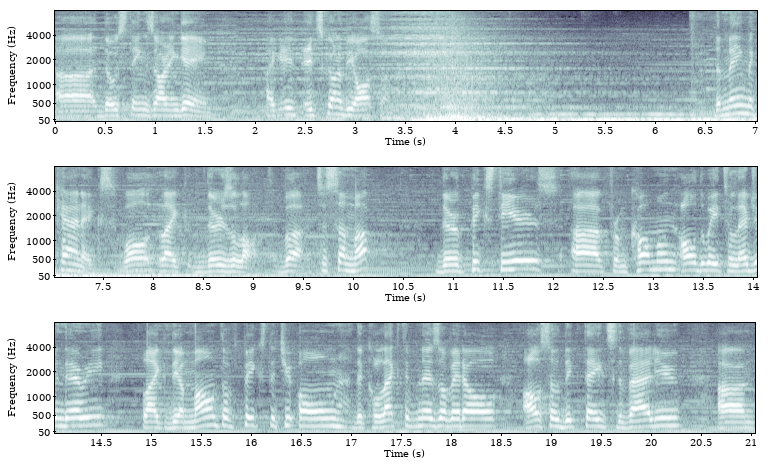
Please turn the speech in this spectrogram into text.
uh, those things are in game. Like it, it's gonna be awesome. The main mechanics, well, like there's a lot, but to sum up, there are pick tiers uh, from common all the way to legendary. Like the amount of PIX that you own, the collectiveness of it all also dictates the value. Um,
